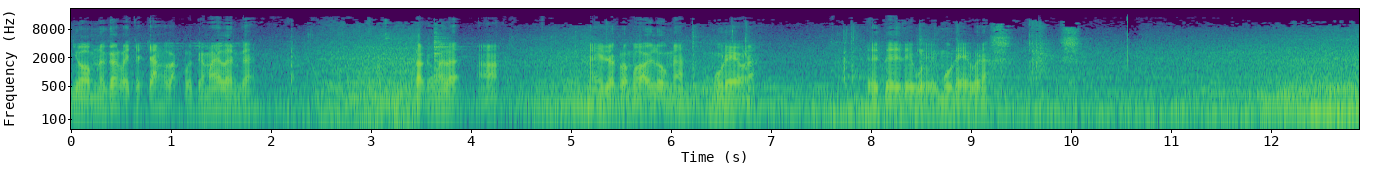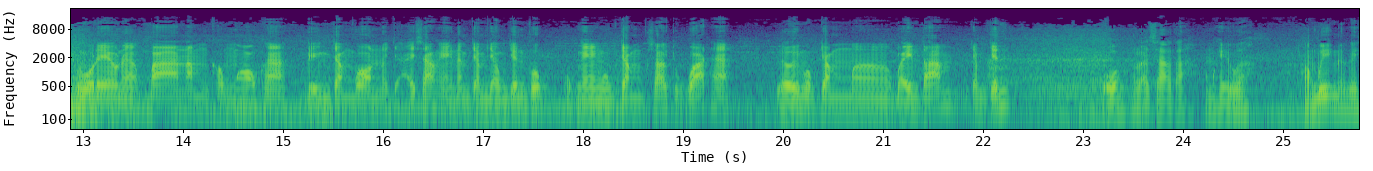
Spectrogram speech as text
nhôm nó rất là chắc chắn, lật là cái máy lên cái. Lật cái máy lên. Đó này rất là mới luôn nè model nè. Để để để quay model vậy nè. Cái model nè 3501 ha. Điện 100V nó chạy 6.500 vòng trên phút 1.160W ha. Lưỡi 178 190 Ủa là sao ta? Không hiểu à. Không biết nữa cái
